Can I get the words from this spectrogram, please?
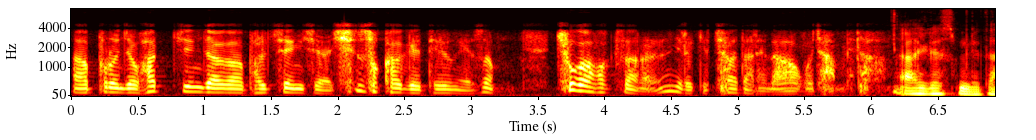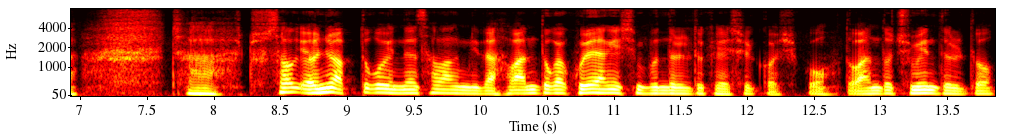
앞으로 이제 확진자가 발생 시에 신속하게 대응해서 추가 확산을 이렇게 차단해 나가고자 합니다. 알겠습니다. 자, 추석 연휴 앞두고 있는 상황입니다. 완도가 고향이신 분들도 계실 것이고 또 완도 주민들도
